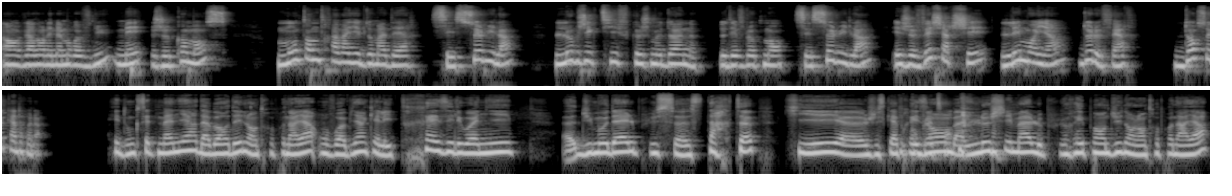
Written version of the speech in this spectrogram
en gardant les mêmes revenus, mais je commence, mon temps de travail hebdomadaire c'est celui-là, l'objectif que je me donne de développement c'est celui-là, et je vais chercher les moyens de le faire dans ce cadre-là. Et donc cette manière d'aborder l'entrepreneuriat, on voit bien qu'elle est très éloignée du modèle plus euh, start-up qui est euh, jusqu'à présent bah, le schéma le plus répandu dans l'entrepreneuriat,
